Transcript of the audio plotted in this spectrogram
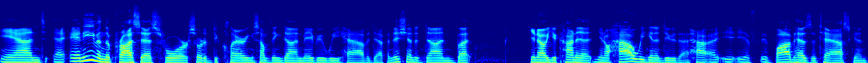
And, and even the process for sort of declaring something done, maybe we have a definition of done, but you know, you kind of, you know, how are we going to do that? How if if Bob has a task and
